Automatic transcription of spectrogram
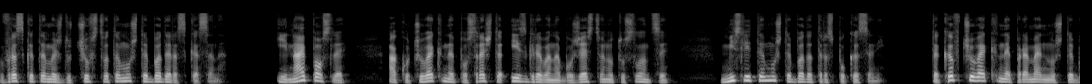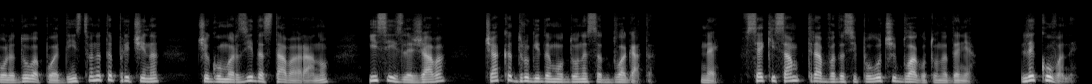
връзката между чувствата му ще бъде разкъсана. И най-после, ако човек не посреща изгрева на Божественото Слънце, мислите му ще бъдат разпокъсани. Такъв човек непременно ще боледува по единствената причина, че го мързи да става рано и се излежава, чака други да му донесат благата. Не, всеки сам трябва да си получи благото на деня. Лекуване.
